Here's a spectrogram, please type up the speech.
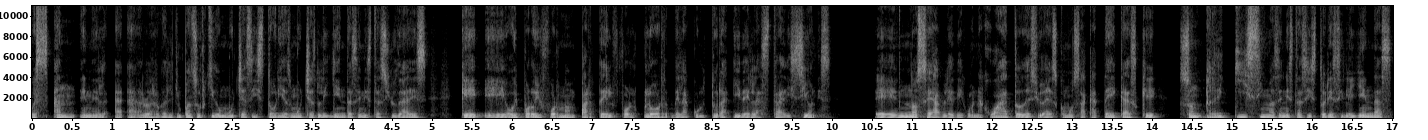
pues han, en el, a, lo largo del tiempo han surgido muchas historias, muchas leyendas en estas ciudades que eh, hoy por hoy forman parte del folclore, de la cultura y de las tradiciones. Eh, no se hable de Guanajuato, de ciudades como Zacatecas, que son riquísimas en estas historias y leyendas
